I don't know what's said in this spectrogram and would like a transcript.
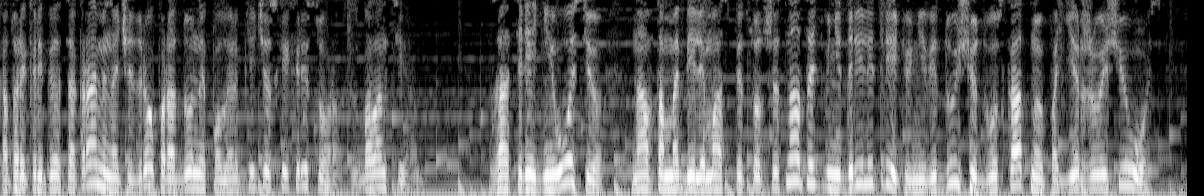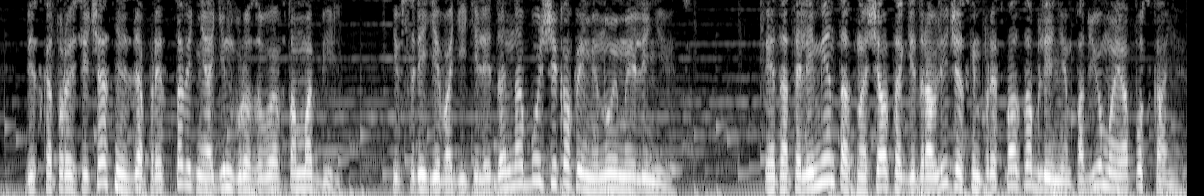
который крепился к раме на четырех парадольных полуэллиптических рессорах с балансиром. За средней осью на автомобиле МАЗ-516 внедрили третью неведущую двускатную поддерживающую ось, без которой сейчас нельзя представить ни один грузовой автомобиль и в среде водителей-дальнобойщиков именуемый ленивец. Этот элемент оснащался гидравлическим приспособлением подъема и опускания,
